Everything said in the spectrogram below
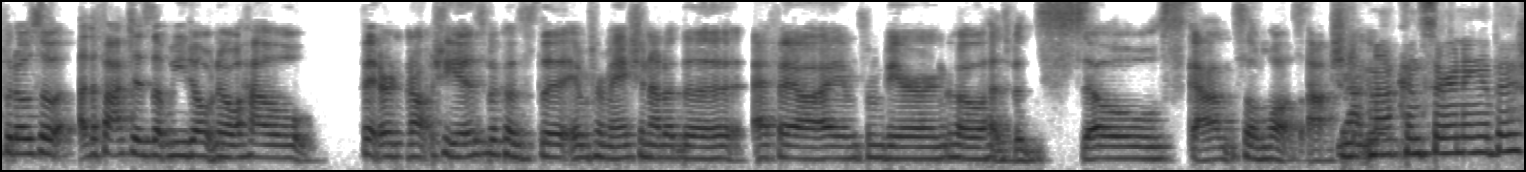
but also the fact is that we don't know how fit or not she is because the information out of the FAI and from Vera and Co has been so scant on what's actually not, not concerning a bit.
